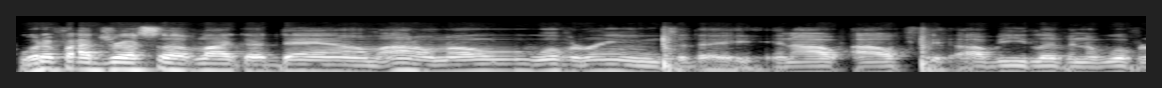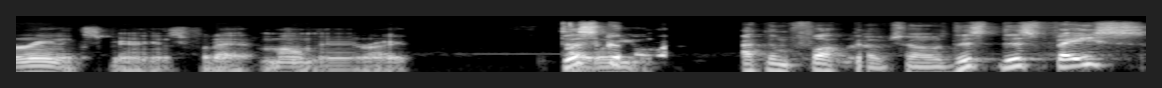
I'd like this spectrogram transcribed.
What if I dress up like a damn, I don't know, Wolverine today, and I'll I'll I'll be living the Wolverine experience for that moment, right? This Like girl you- got them fucked up, Chose. This this face,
